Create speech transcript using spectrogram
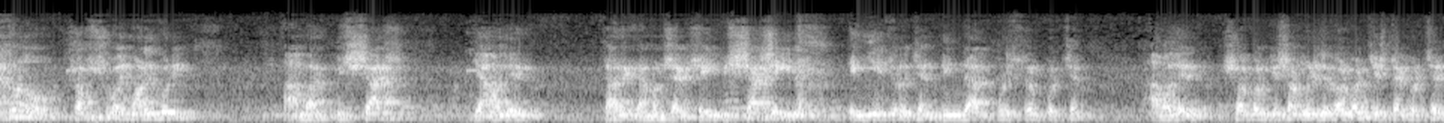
এখনও সবসময় মনে করি। আমার বিশ্বাস যে আমাদের তারেক রহমান সাহেব সেই বিশ্বাসেই এগিয়ে চলেছেন দিন রাত পরিশ্রম করছেন। আমাদের সকলকে সংগঠিত করবার চেষ্টা করছেন।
